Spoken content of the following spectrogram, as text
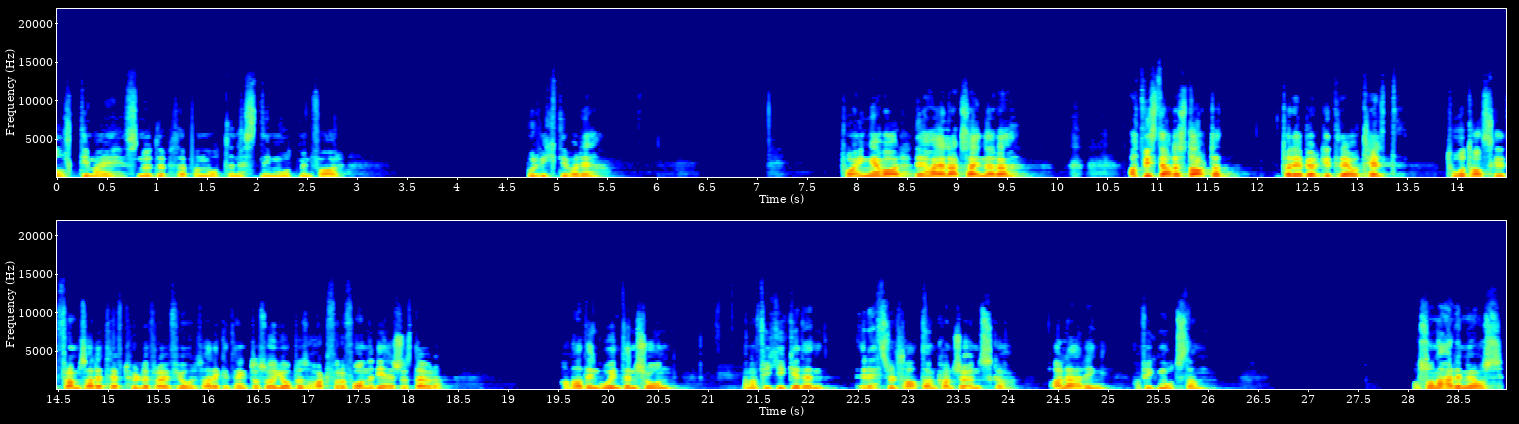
alt i meg snudde seg på en måte nesten imot min far. Hvor viktig var det? Poenget var, det har jeg lært seinere, at hvis jeg hadde starta på det bjørketreet og telt to og et halvt skritt fram, så hadde jeg truffet hullet fra i fjor. Så hadde jeg ikke trengt å jobbe så hardt for å få ned de hesjestaura. Han hadde en god intensjon, men han fikk ikke den resultatet han kanskje ønska av læring. Han fikk motstand. Og Sånn er det med oss.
